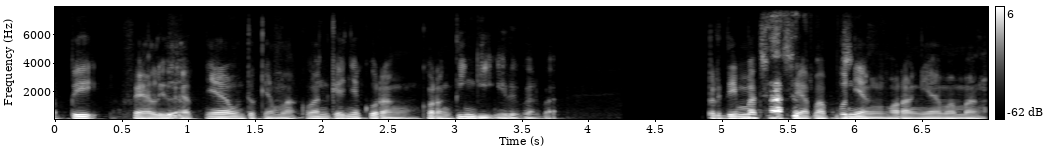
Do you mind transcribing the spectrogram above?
Tapi value add-nya untuk yang melakukan kayaknya kurang kurang tinggi gitu kan Pak. Pretty much nah, siapa pun yang orangnya memang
